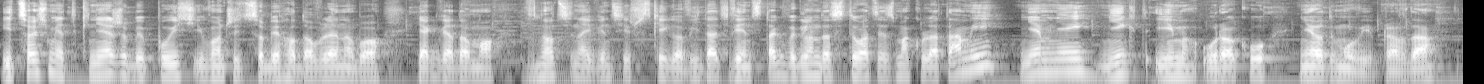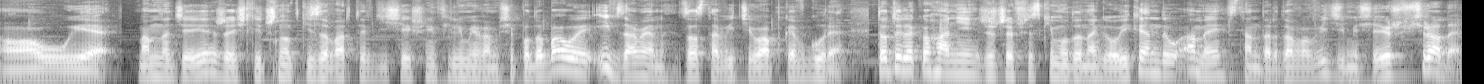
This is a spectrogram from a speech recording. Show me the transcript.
i coś mnie tknie, żeby pójść i włączyć sobie hodowlę, no bo jak wiadomo, w nocy najwięcej wszystkiego widać, więc tak wygląda sytuacja z makulatami. Niemniej nikt im uroku nie odmówi, prawda? Oh yeah. Mam nadzieję, że ślicznotki zawarte w dzisiejszym filmie Wam się podobały i w zamian zostawicie łapkę w górę. To tyle kochani, życzę wszystkim udanego weekendu, a my standardowo widzimy się już w środę.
